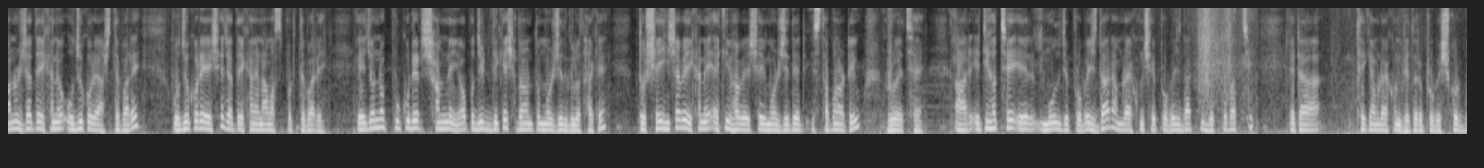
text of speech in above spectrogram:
মানুষ যাতে এখানে অজু করে আসতে পারে, অজু করে এসে যাতে এখানে নামাজ পড়তে পারে। এই জন্য পুকুরের সামনেই অপোজিট দিকে সাধারণত মসজিদগুলো থাকে। তো সেই হিসাবে এখানে একইভাবে সেই মসজিদের স্থাপনাটিও রয়েছে। আর এটি হচ্ছে এর মূল যে প্রবেশদ্বার, আমরা এখন সেই প্রবেশদ্বারটি দেখতে পাচ্ছি। এটা থেকে আমরা এখন ভেতরে প্রবেশ করব।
